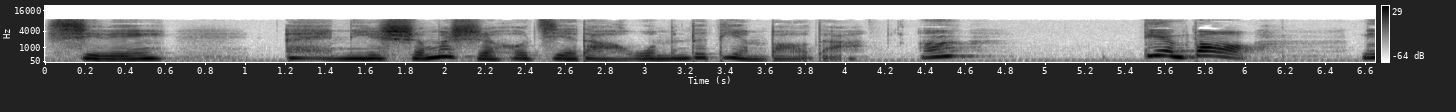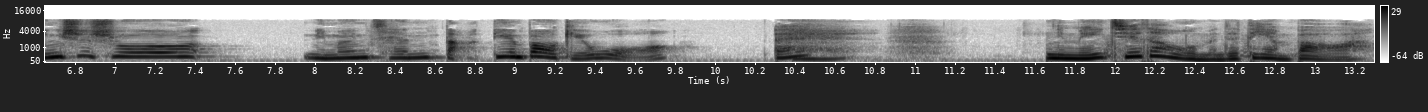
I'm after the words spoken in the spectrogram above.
喜林。哎，你什么时候接到我们的电报的？啊，电报？您是说你们曾打电报给我？哎，你没接到我们的电报啊？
